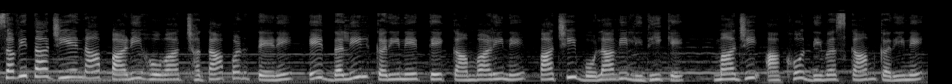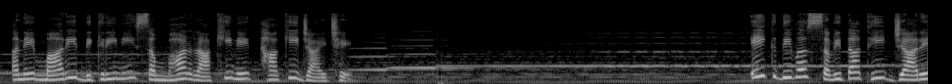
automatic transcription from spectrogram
સવિતાજીએ ના પાડી હોવા છતાં પણ તેણે એ દલીલ કરીને તે કામવાળીને પાછી બોલાવી લીધી કે, માજી આખો દિવસ કામ કરીને અને મારી દીકરીની સંભાળ રાખીને થાકી જાય છે. એક દિવસ સવિતાથી જ્યારે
